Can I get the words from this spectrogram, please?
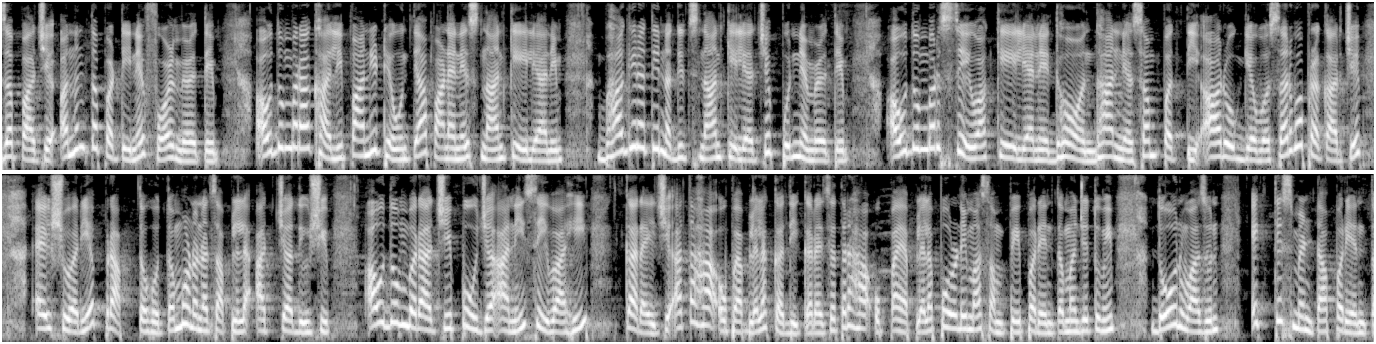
जपाचे अनंतपटीने फळ मिळते. औदुंबराखाली पाणी ठेवून त्या पाण्याने स्नान केल्याने भागीरथी नदीत स्नान केल्याचे पुण्य मिळते. औदुंबर सेवा केल्याने धन धान्य संपत्ती आरोग्य व सर्व प्रकारचे ऐश्वर प्राप्त होतं म्हणूनच आपल्याला आजच्या दिवशी औदुंबराची पूजा आणि सेवा ही करायची. आता हा उपाय आपल्याला कधी करायचा? तर हा उपाय आपल्याला पौर्णिमा संपेपर्यंत म्हणजे तुम्ही दोन वाजून एकतीस मिनटापर्यंत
